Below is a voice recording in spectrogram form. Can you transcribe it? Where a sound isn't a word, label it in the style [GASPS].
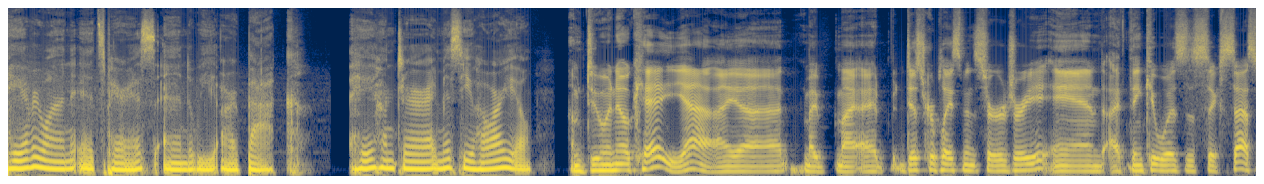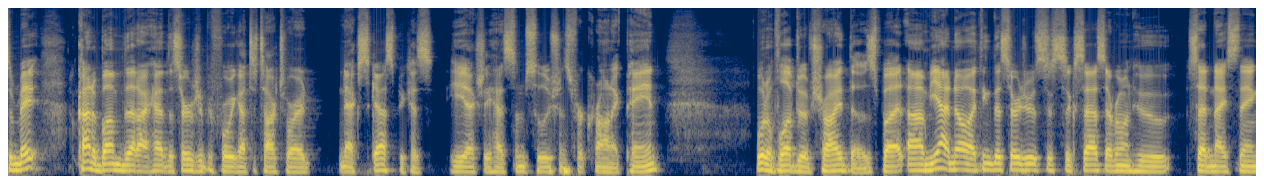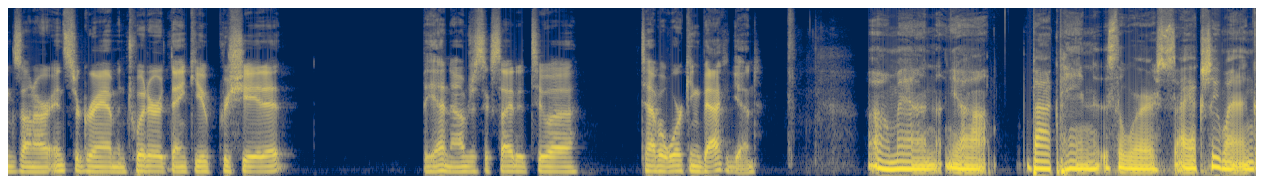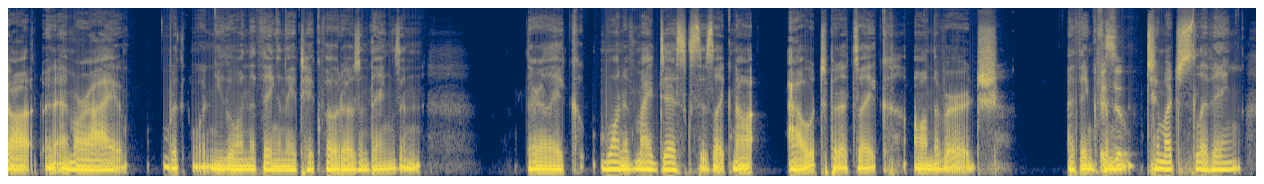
Hey everyone, it's Paris and we are back. Hey Hunter, I miss you. How are you? I'm doing okay. Yeah, I uh my my I had disc replacement surgery and I think it was a success. And I'm kind of bummed that I had the surgery before we got to talk to our next guest because he actually has some solutions for chronic pain. Would have loved to have tried those, but um, yeah, no, I think the surgery was a success. Everyone who said nice things on our Instagram and Twitter, thank you, appreciate it. But yeah, now I'm just excited to uh to have a working back again. Oh man, yeah. Back pain is the worst. I actually went and got an MRI with when you go on the thing and they take photos and things and they're like one of my discs is like not out, but it's like on the verge. I think from too much sliving. [LAUGHS]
